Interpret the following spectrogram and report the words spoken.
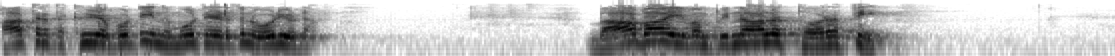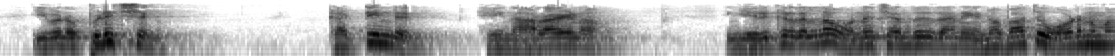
பாத்திரத்தை கீழே போட்டு இந்த மூட்டை எடுத்துன்னு ஓடி விட்டான் பாபா இவன் பின்னால துரத்தி இவனை பிடிச்சு கட்டிண்டு ஹே நாராயணா இங்க இருக்கிறதெல்லாம் ஒன்ன சேர்ந்தது தானே என்ன பார்த்து ஓடணுமா?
